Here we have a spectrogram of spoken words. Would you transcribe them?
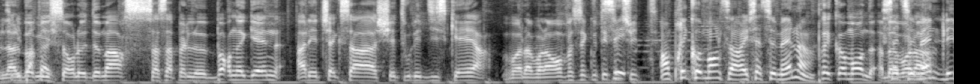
L'album il sort le 2 mars, ça s'appelle Born Again. Allez check ça chez tous les disquaires. Voilà voilà, on va s'écouter tout de suite. en précommande, ça arrive cette semaine. Précommande. Ah bah cette voilà. semaine, les,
